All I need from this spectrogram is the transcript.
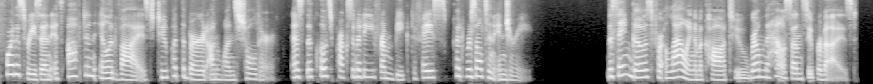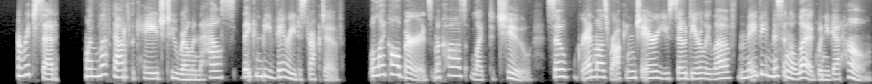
For this reason, it's often ill advised to put the bird on one's shoulder, as the close proximity from beak to face could result in injury. The same goes for allowing a macaw to roam the house unsupervised. A rich said, when left out of the cage to roam in the house, they can be very destructive, well, like all birds, macaws like to chew, so grandma's rocking chair you so dearly love may be missing a leg when you get home.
